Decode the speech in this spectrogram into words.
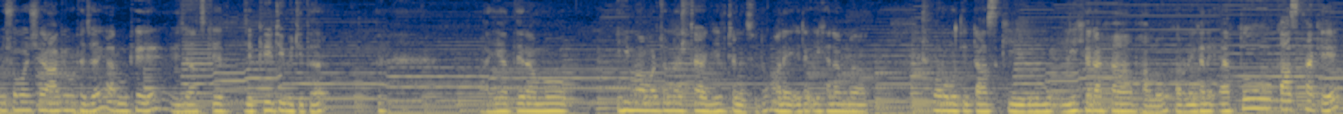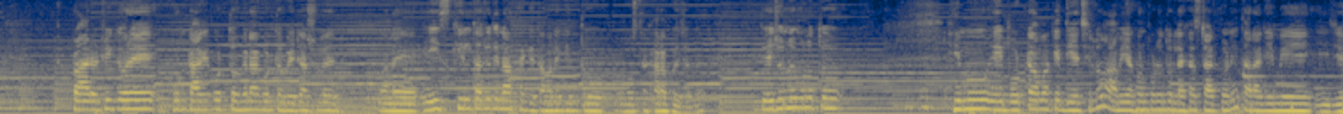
ওই সময় সে আগে উঠে যায়। আর উঠে এই যে আজকে যে ক্রিয়েটিভিটি তার, আহিয়াতের আম্মু হিমা আমার জন্য একটা গিফট এনেছিল। মানে এটা এখানে আমরা পরবর্তী টাস্ক কি এগুলো লিখে রাখা ভালো। কারণ এখানে এত কাজ থাকে প্রায়োরিটি করে কোনটা আগে করতে হবে না করতে হবে এটা আসলে মানে এই স্কিলটা যদি না থাকে তাহলে কিন্তু অবস্থা খারাপ হয়ে যাবে। তো এই জন্য মূলত হিমু এই বোর্ডটা আমাকে দিয়েছিল। আমি এখন পর্যন্ত লেখা স্টার্ট করিনি তার আগে মেয়ে এই যে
